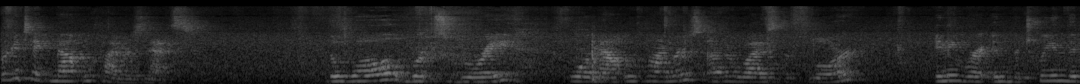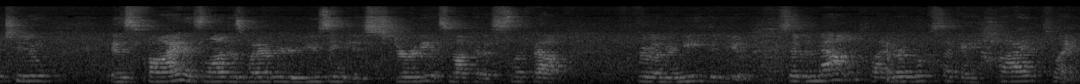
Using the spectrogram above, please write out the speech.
We're gonna take mountain climbers next. The wall works great for mountain climbers, otherwise the floor, anywhere in between the two is fine as long as whatever you're using is sturdy. It's not gonna slip out from underneath of you. So the mountain climber looks like a high plank.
